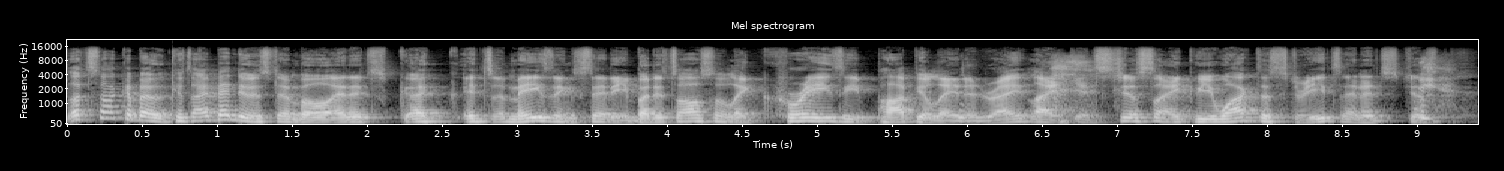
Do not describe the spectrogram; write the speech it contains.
let's talk about because I've been to Istanbul and it's uh, it's amazing city, but it's also like crazy populated, right? Like it's just like you walk the streets and it's just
